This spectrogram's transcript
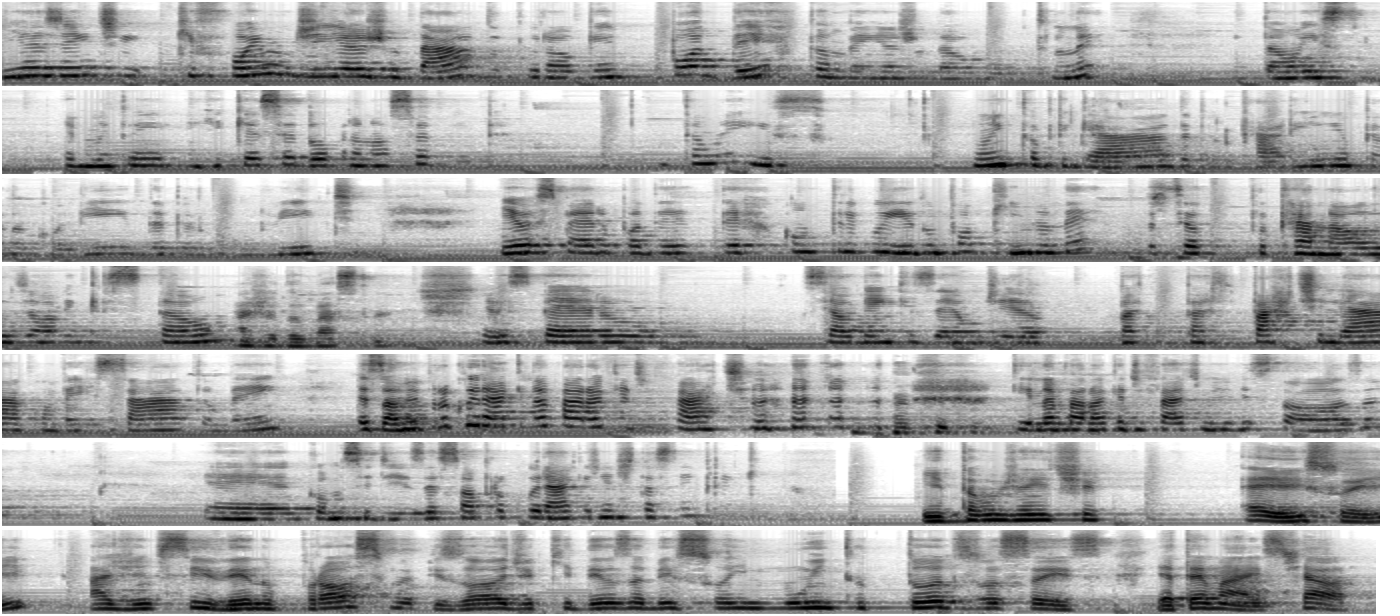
e a gente que foi um dia ajudado por alguém poder também ajudar o outro, né? Então isso é muito enriquecedor para nossa vida. Então é isso. Muito obrigada pelo carinho, pela acolhida, pelo convite. E eu espero poder ter contribuído um pouquinho, né, para o seu pro canal do Jovem Cristão. Ajudou bastante. Eu espero, se alguém quiser um dia partilhar, conversar também, é só me procurar aqui na paróquia de Fátima. aqui na paróquia de Fátima em Viçosa. É, como se diz, é só procurar que a gente está sempre aqui. Então, gente, é isso aí. A gente se vê no próximo episódio. Que Deus abençoe muito todos vocês. E até mais. Tchau.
